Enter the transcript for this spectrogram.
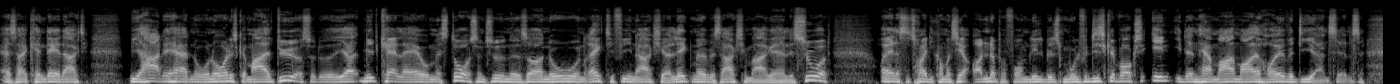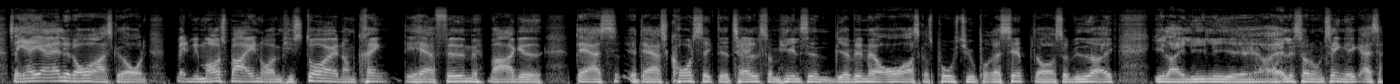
altså kandidatagtigt. Vi har det her, at Novo Nordisk er meget dyr, så du ved, jeg, mit kald er jo med stor sandsynlighed, så er Novo en rigtig fin aktie at lægge med, hvis aktiemarkedet er lidt surt. Og ellers så tror jeg, de kommer til at underperforme en lille smule, for de skal vokse ind i den her meget, meget høje værdiansættelse. Så ja, jeg er lidt overrasket over det. Men vi må også bare indrømme historien omkring det her fedmemarked, deres, deres kortsigtede tal, som hele tiden bliver ved med at overraske os positivt på recepter og så videre, ikke? Eli Lilly øh, og alle sådan nogle ting, ikke? Altså,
